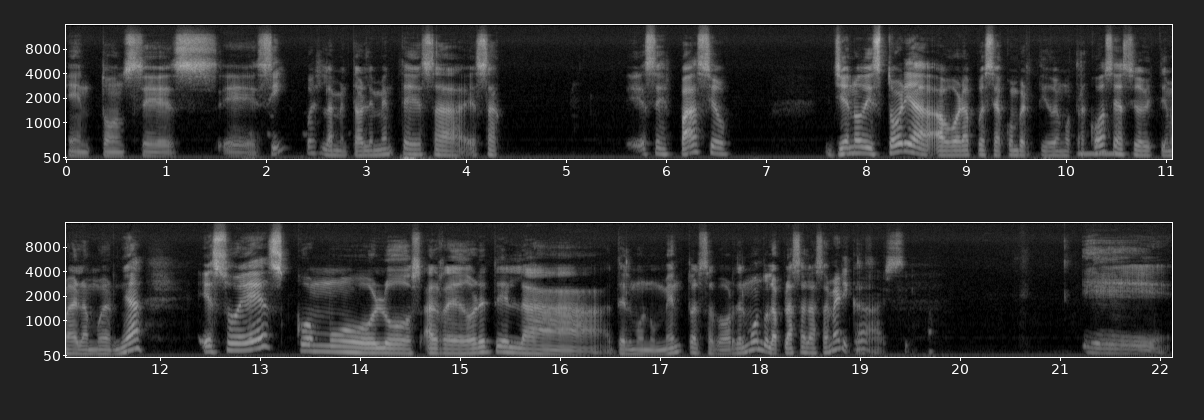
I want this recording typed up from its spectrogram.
Entonces, eh, sí, pues lamentablemente esa, esa, ese espacio lleno de historia ahora pues se ha convertido en otra cosa y ha sido víctima de la modernidad. Eso es como los alrededores de la, del monumento al Salvador del Mundo, la Plaza de las Américas. Ah, sí. Eh,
